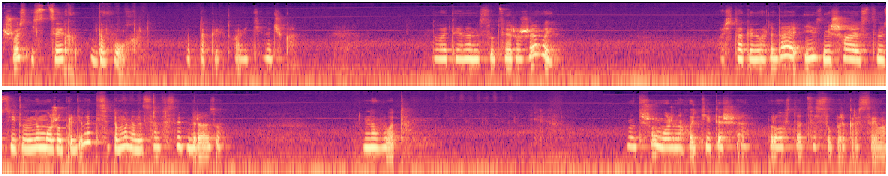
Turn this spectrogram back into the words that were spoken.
щось із цих двох. От таких два відтіночка. Давайте я нанесу цей рожевий. Ось так він виглядає і змішаю з цим світлом. Не можу приділитися, тому нанесемо все відразу. Ну от. От що можна хотіти ще? Просто це супер красиво.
